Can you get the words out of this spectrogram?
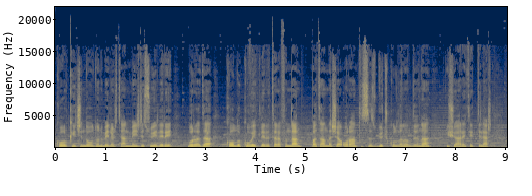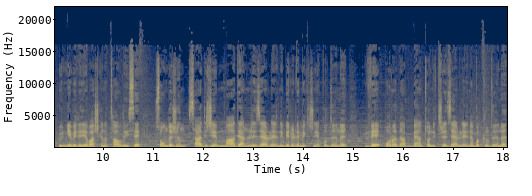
korku içinde olduğunu belirten meclis üyeleri burada kolluk kuvvetleri tarafından vatandaşa orantısız güç kullanıldığına işaret ettiler. Ünye Belediye Başkanı Tavlı ise sondajın sadece maden rezervlerini belirlemek için yapıldığını ve orada bentonit rezervlerine bakıldığını,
